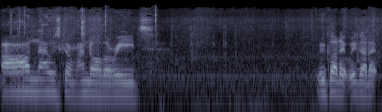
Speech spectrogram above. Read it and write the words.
Oh, now he's gone around all the reeds. We got it, we got it.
